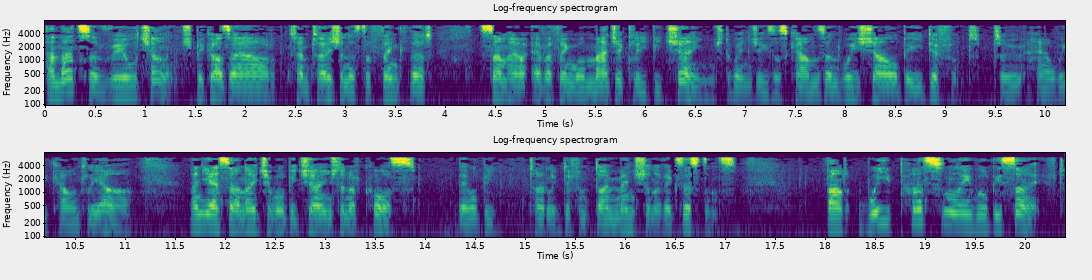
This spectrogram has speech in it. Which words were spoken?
And that's a real challenge because our temptation is to think that somehow everything will magically be changed when Jesus comes and we shall be different to how we currently are. And yes, our nature will be changed and of course there will be totally different dimension of existence. But we personally will be saved.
